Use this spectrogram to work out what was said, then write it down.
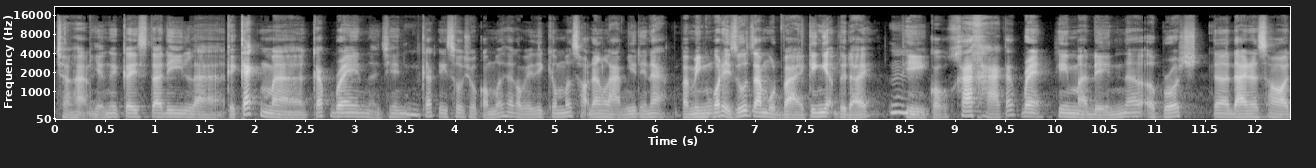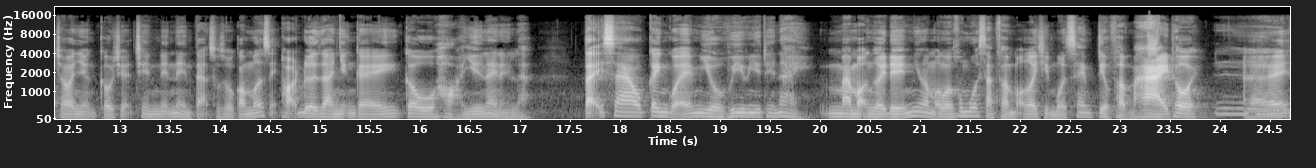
chẳng hạn những cái case study là cái cách mà các brand ở trên ừ. các cái social commerce hay community commerce họ đang làm như thế nào và mình cũng có thể rút ra một vài kinh nghiệm từ đấy ừ. thì có khá khá các brand khi mà đến uh, approach uh, dinosaur cho những câu chuyện trên những nền tảng social commerce ấy, họ đưa ra những cái câu hỏi như thế này này là tại sao kênh của em nhiều view như thế này mà mọi người đến nhưng mà mọi người không mua sản phẩm mọi người chỉ muốn xem tiểu phẩm hài thôi ừ. đấy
